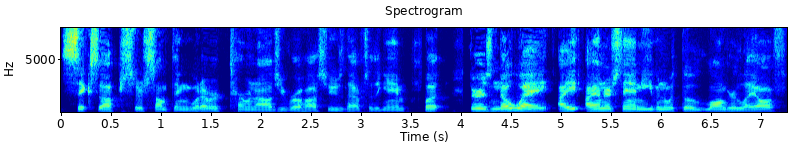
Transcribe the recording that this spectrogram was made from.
six ups or something, whatever terminology Rojas used after the game. But there is no way. I, I understand even with the longer layoff,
